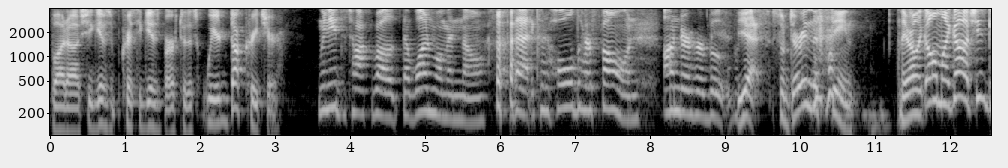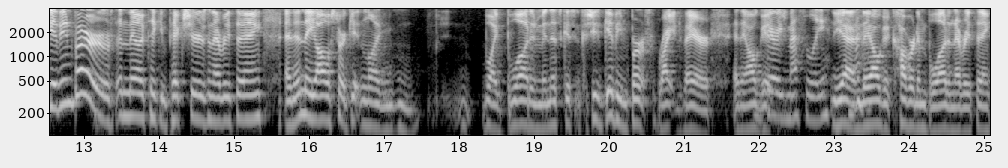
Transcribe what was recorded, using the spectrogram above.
But uh, she gives Chrissy gives birth to this weird duck creature. We need to talk about the one woman though that could hold her phone under her boob. Yes. So during this scene, they're all like, "Oh my god, she's giving birth," and they're like taking pictures and everything. And then they all start getting like like blood and meniscus because she's giving birth right there, and they all get Very messily. yeah, and they all get covered in blood and everything.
